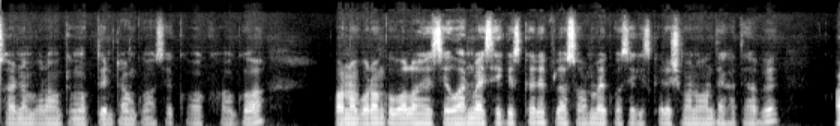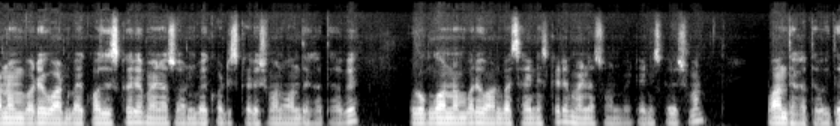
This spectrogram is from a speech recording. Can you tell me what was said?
ছয় নম্বর অঙ্কে মোট তিনটা অঙ্ক আছে, ক, খ, গ। ক নম্বর অঙ্ক বলা হয়েছে ওয়ান বাই সেক স্কোয়ারে প্লাস ওয়ান বাই কসেক স্কোয়ারে সমান ওয়ান দেখাতে হবে। খ নম্বরে ওয়ান বাই কস স্কোয়ারে মাইনাস ওয়ান বাই কট স্কোয়ারে সমান ওয়ান দেখাতে হবে। এবং গ নম্বরে ওয়ান বাই সাইন স্কোয়ারে মাইনাস ওয়ান বাই টেন স্কোয়ারে সমান ওয়ান দেখাতে হবে। তো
